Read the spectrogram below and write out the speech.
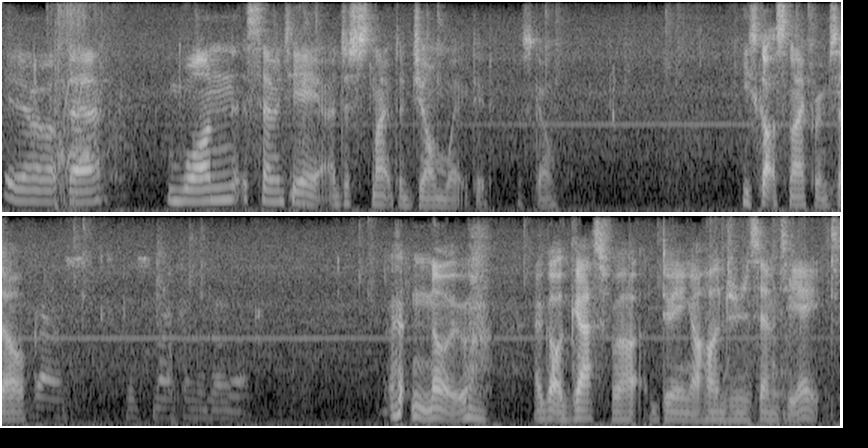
Yeah, I'm up there. One seventy-eight. I just sniped a John Wick, dude. Let's go. He's got a sniper himself. Guys, just snipe on the John Wick. no, I got a gas for doing 178.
